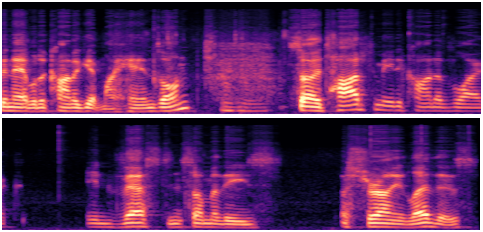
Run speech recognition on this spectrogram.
been able to kind of get my hands on. Mhm. So it's hard for me to kind of like invest in some of these Australian leathers.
